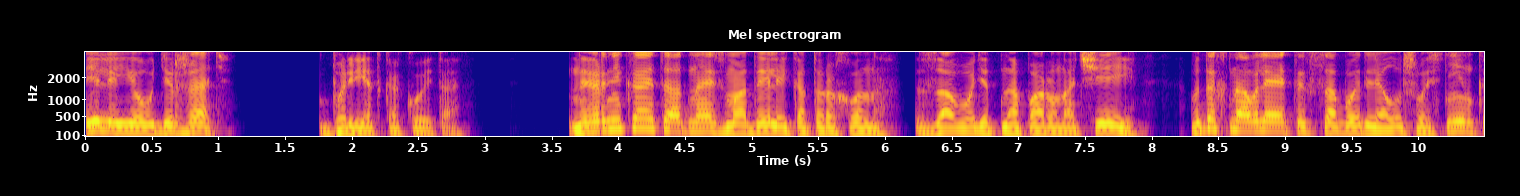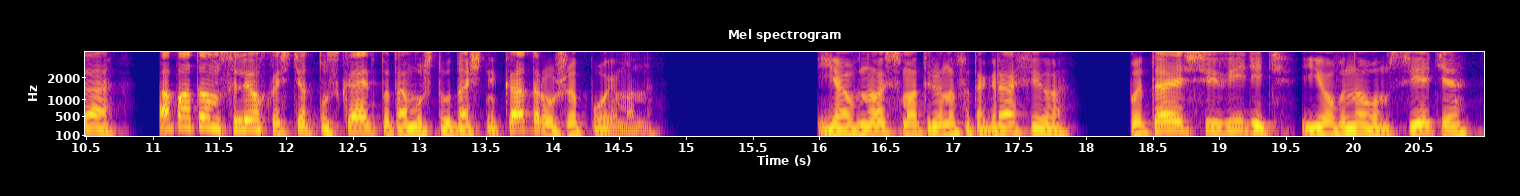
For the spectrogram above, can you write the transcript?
или ее удержать. Бред какой-то. Наверняка это одна из моделей, которых он заводит на пару ночей, вдохновляет их собой для лучшего снимка, а потом с легкостью отпускает, потому что удачный кадр уже пойман. Я вновь смотрю на фотографию, пытаясь увидеть ее в новом свете –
